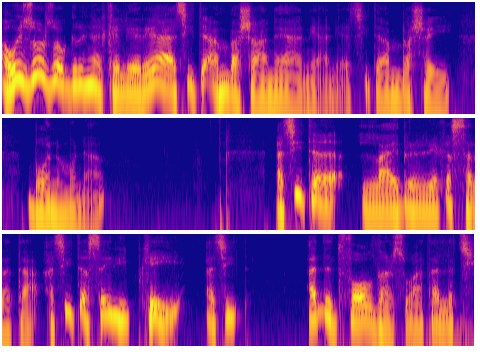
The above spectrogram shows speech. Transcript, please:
ئەوەی زۆر زۆر گرنگە کە لێرەیە ئەچیتە ئەم بەشانەیان یانی ئەچیتە ئەم بەشەی بۆ نمونە ئەچیتە لایبرەریەکە سەرەتا ئەچیتە سەیری بکەی ئەچیت ئەدت فۆلدەرس واتە لە چی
